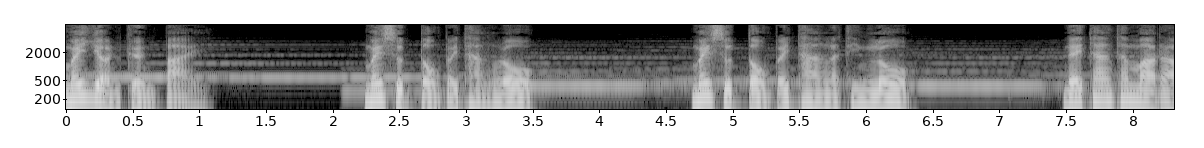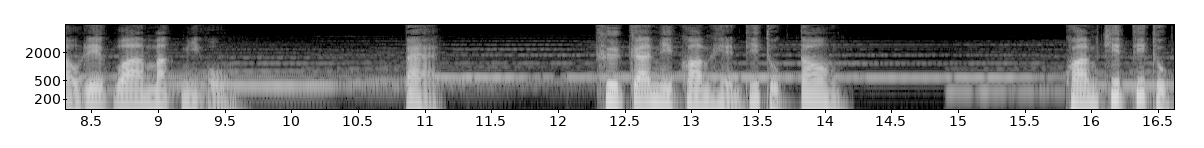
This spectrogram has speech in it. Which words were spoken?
ไม่หย่อนเกินไป ไม่สุดต่งไปทางโลก ไม่สุดต่งไปทางละทิ้งโลก ในทางธรรมะเราเรียกว่ามักมีองค์ 8. คือการมีความเห็นที่ถูกต้อง ความคิดที่ถูก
